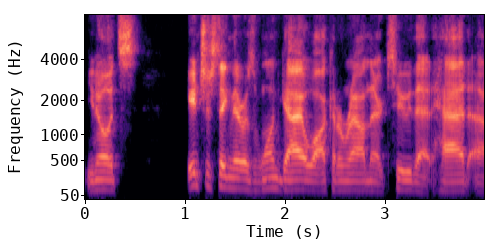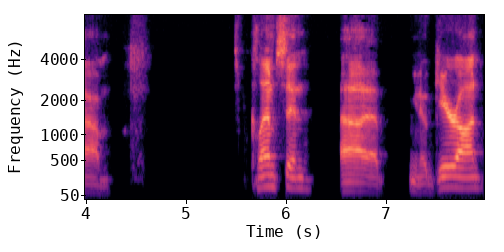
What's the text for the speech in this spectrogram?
You know, it's interesting. There was one guy walking around there too that had um, Clemson, uh, you know, gear on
